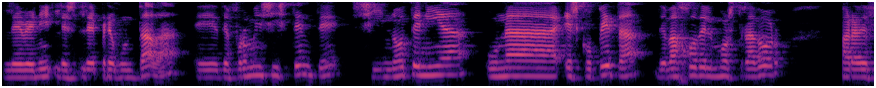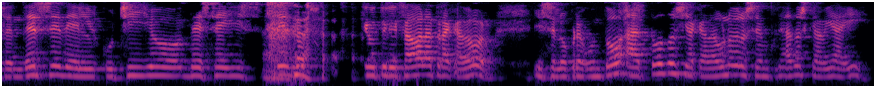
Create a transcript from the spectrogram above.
le, les, le preguntaba eh, de forma insistente si no tenía una escopeta debajo del mostrador para defenderse del cuchillo de seis dedos que utilizaba el atracador. Y se lo preguntó a todos y a cada uno de los empleados que había ahí.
